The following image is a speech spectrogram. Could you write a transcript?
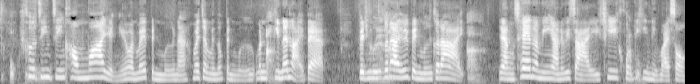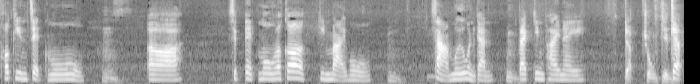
สิบหกชั่วโมงคือจริง ๆคำว่าอย่างเงี้ยมันไม่เป็นมื้อนะ ไม่จำเป็นต้องเป็นมื้อมันอ่ากิกินได้หลายแบบ เป็นมื้อก็ได้ไม่เป็นมื้อก็ได้อ่าอย่างเช่นมันมีงานวิจัยที่คนที่กินถึงบ่ายสองเขากินเจ็ดโมงอืมเอ่อ สิบเอ็ดโมงแล้วก็กินบ่ายโมงอืมสามมื้อเหมือนกันอืมแต่กินภายใน gap ช่วงกิน gap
